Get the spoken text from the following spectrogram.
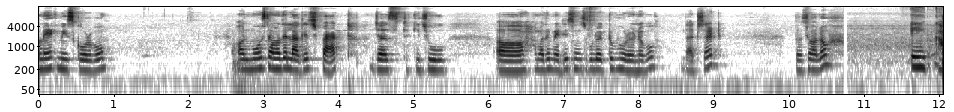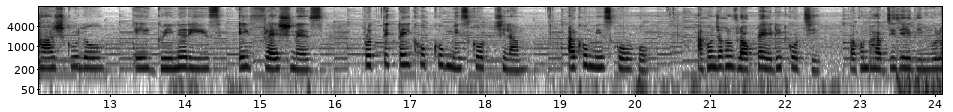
অনেক মিস করব। অলমোস্ট আমাদের লাগেজ প্যাকড জাস্ট কিছু আমাদের মেডিসিনসগুলো একটু ভরে নেব দ্যাটস এট তো চলো। এই ঘাসগুলো, এই গ্রিনারিজ এই ফ্রেশনেস প্রত্যেকটাই খুব খুব মিস করছিলাম, আর খুব মিস করব। এখন যখন ভ্লগটা এডিট করছি, তখন ভাবছি যে এই দিনগুলো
